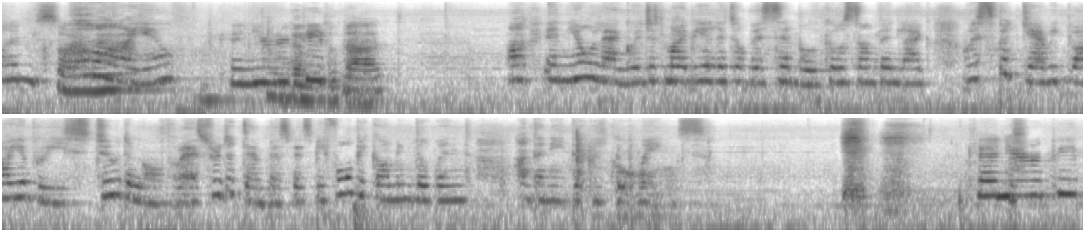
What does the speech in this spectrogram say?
I'm Who sorry. are you? Can you repeat that? Uh, in your language, it might be a little bit simple. It goes something like, Whispered carried by a breeze to the northwest through the tempest west before becoming the wind underneath the eagle wings. Can you repeat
